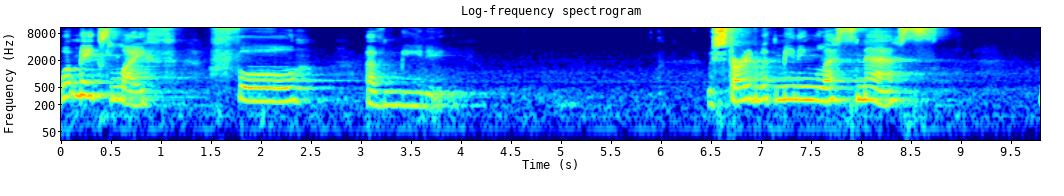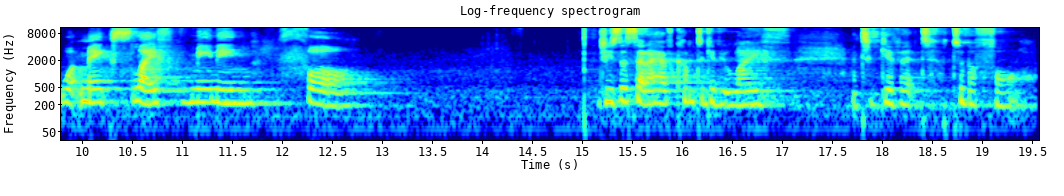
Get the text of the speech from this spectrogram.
What makes life full of meaning? We started with meaninglessness. What makes life meaningful? Jesus said, I have come to give you life and to give it to the full.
